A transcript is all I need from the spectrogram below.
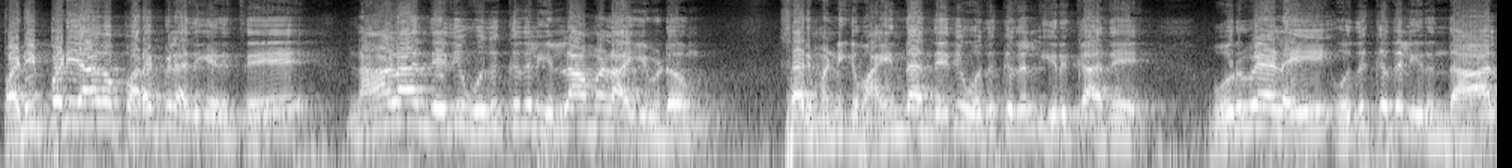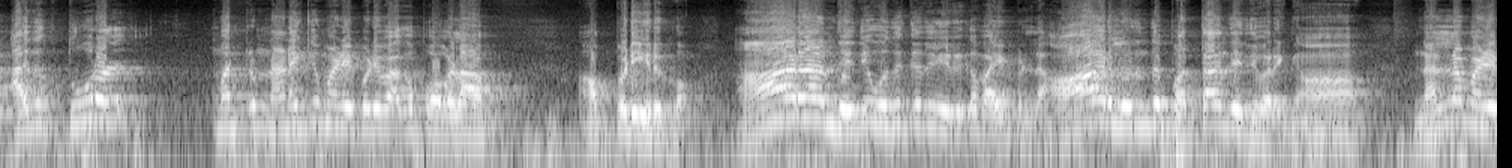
படிப்படியாக பரப்பில் அதிகரித்து நாலாம் தேதி ஒதுக்குதல் இல்லாமல் ஆகிவிடும். சாரி மன்னிக்கும் ஐந்தாம் தேதி ஒதுக்குதல் இருக்காது. ஒருவேளை ஒதுக்குதல் இருந்தால் அது தூறல் மற்றும் நனைக்கும் மழை போகலாம். அப்படி இருக்கும். ஆறாம் தேதி ஒதுக்குதல் இருக்க வாய்ப்பில்லை. ஆறிலிருந்து பத்தாம் தேதி வரைக்கும் நல்ல மழை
